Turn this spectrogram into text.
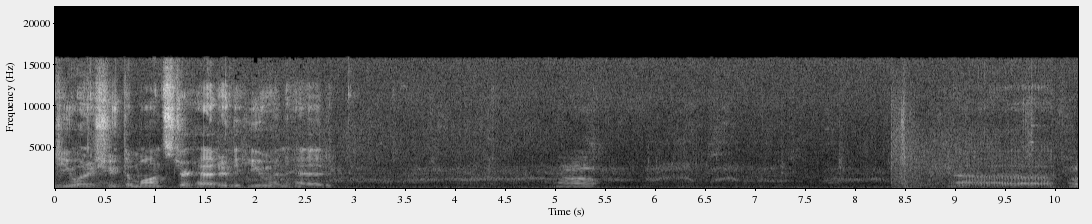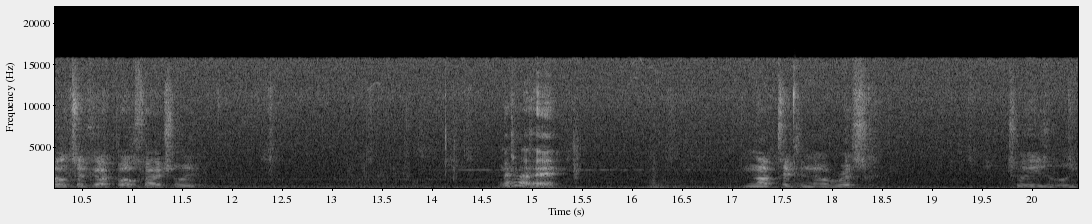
Do you want to shoot the monster head or the human head? Uh, Uh, oh, looks like I got both actually. no, hey. Not taking no risk too easily.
